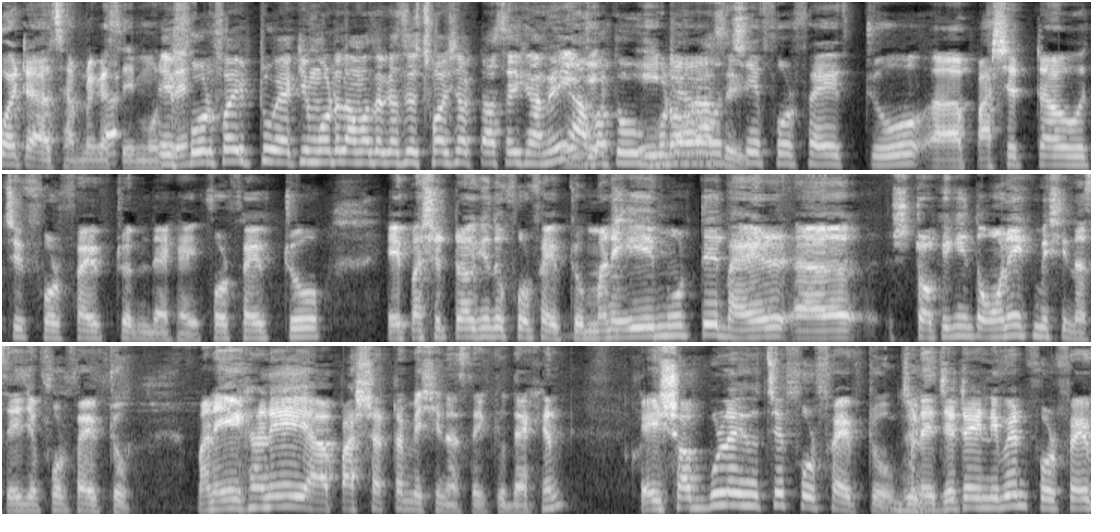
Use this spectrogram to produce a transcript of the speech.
কয়টা আছে আপনার কাছে এই মুহূর্তে? ফোর ফাইভ টু একই মডেল আমাদের কাছে ছয় সাতটা আছে এখানে আবার তো গোডাউন আছে। হচ্ছে ফোর ফাইভ টু পাশেরটাও হচ্ছে ফোর ফাইভ টু আমি দেখাই। ফোর ফাইভ টু এই পাশেরটাও কিন্তু ফোর ফাইভ টু মানে এই মুহূর্তে ভাইয়ের স্টকে কিন্তু অনেক মেশিন আছে এই যে ফোর ফাইভ টু মানে এখানে পাঁচ সাতটা মেশিন আছে একটু দেখেন। এই সবগুলোই হচ্ছে ফোর ফাইভ টু মানে যেটাই নেবেন ফোর ফাইভ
